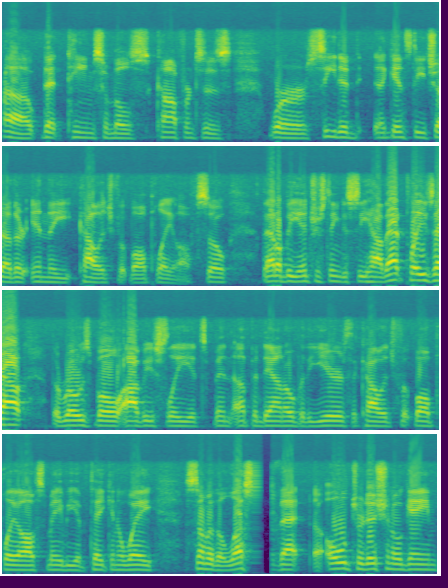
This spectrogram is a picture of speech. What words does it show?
uh, that teams from those conferences were seeded against each other in the college football playoff. So that'll be interesting to see how that plays out. The Rose Bowl, obviously, it's been up and down over the years. The college football playoffs maybe have taken away some of the lust of that uh, old traditional game,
